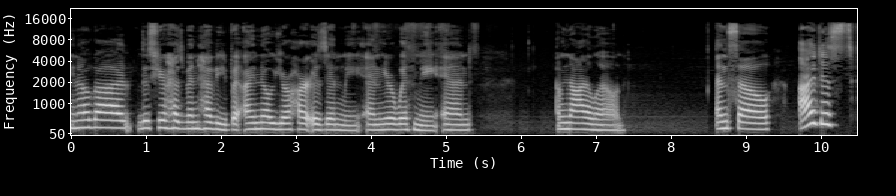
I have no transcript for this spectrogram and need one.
you know, God, this year has been heavy, but I know your heart is in me and you're with me and I'm not alone. And so I just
